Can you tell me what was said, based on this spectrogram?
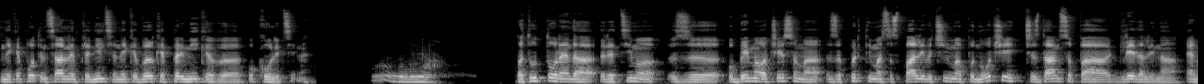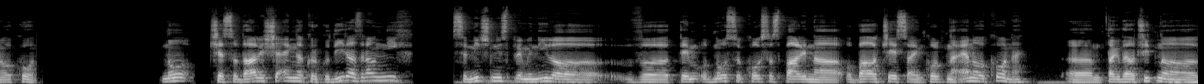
neke potencijalne plenilce, neke velike premike v okolici. Zanimivo. Pa tudi to, ne, da recimo z obema očesoma zaprtima so spali večinoma po noči, čez dan so pa gledali na eno oko. No, če so dali še enega krokodila zraven njih, se nič ni spremenilo v tem odnosu, koliko so spali na oba očesa in koliko na eno oko. Um, Tako da očitno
